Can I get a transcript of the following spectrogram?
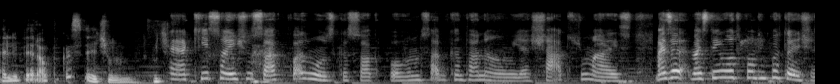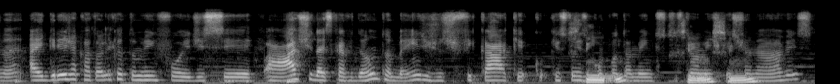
é liberal pro cacete, mano. É, aqui só enche o saco com as músicas, só que o povo não sabe cantar, não. E é chato demais. Mas, é, mas tem um outro ponto importante, né? A igreja católica também foi de ser a haste da escravidão também, de justificar que, questões sim, de comportamentos extremamente sim. questionáveis.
